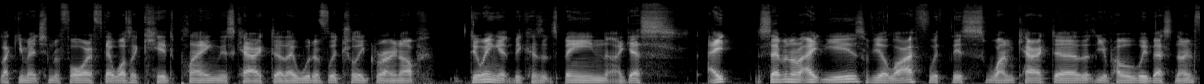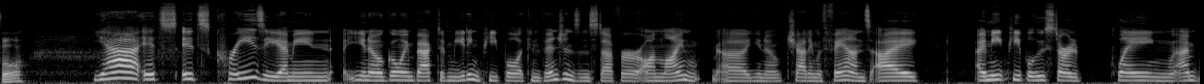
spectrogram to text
like you mentioned before, if there was a kid playing this character, they would have literally grown up doing it because it's been, I guess, eight, seven or eight years of your life with this one character that you're probably best known for. Yeah, it's it's crazy. I mean, you know, going back to meeting people at conventions and stuff or online, uh, you know, chatting with fans, I I meet people who started playing I'm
